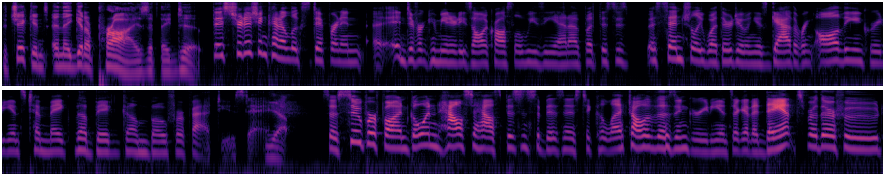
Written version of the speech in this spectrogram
the chickens, and they get a prize if they do. this tradition kind of looks different in uh, in different communities all across Louisiana, but this is essentially what they're doing is gathering all the ingredients to make the big gumbo for Fat Tuesday. Yep. So super fun, going house to house, business to business to collect all of those ingredients. They're gonna dance for their food,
